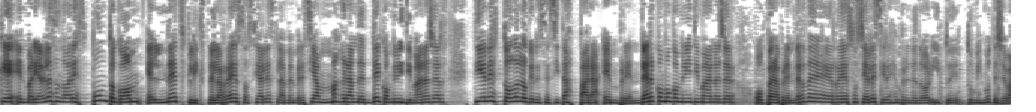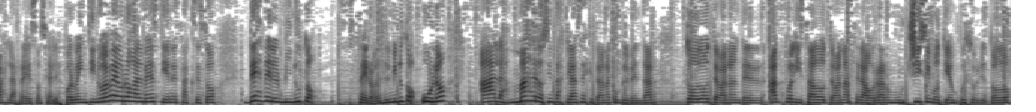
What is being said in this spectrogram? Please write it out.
que en marianelasandovares.com, el Netflix de las redes sociales, la membresía más grande de Community Managers, tienes todo lo que necesitas para emprender como Community Manager o para aprender de redes sociales si eres emprendedor y tú, tú mismo te llevas las redes sociales. Por 29 euros al mes tienes acceso desde el minuto cero, desde el minuto uno a las más de 200 clases que te van a complementar todo, te van a tener actualizado, te van a hacer ahorrar muchísimo tiempo y sobre todo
